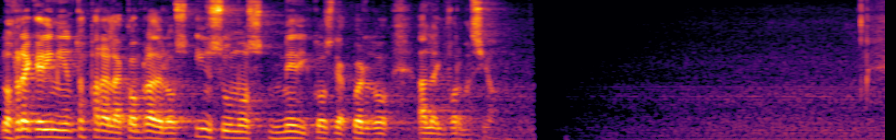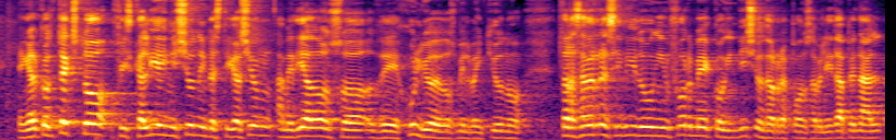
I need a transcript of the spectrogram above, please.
los requerimientos para la compra de los insumos médicos de acuerdo a la información. En el contexto, Fiscalía inició una investigación a mediados uh, de julio de 2021 tras haber recibido un informe con indicios de responsabilidad penal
